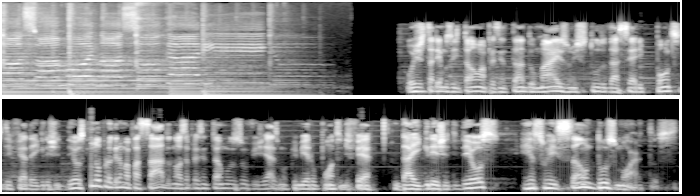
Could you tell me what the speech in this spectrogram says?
nosso amor, nosso carinho. Hoje estaremos então apresentando mais um estudo da série Pontos de Fé da Igreja de Deus. No programa passado, nós apresentamos o 21º ponto de fé da Igreja de Deus, ressurreição dos mortos.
